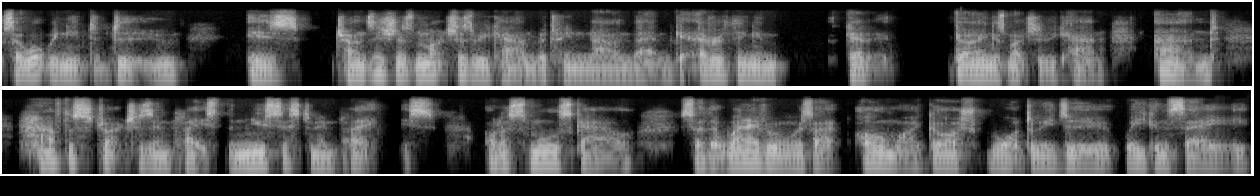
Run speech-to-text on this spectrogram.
so what we need to do is transition as much as we can between now and then, get everything in, get going as much as we can, and have the structures in place, the new system in place on a small scale, so that when everyone was like, "Oh my gosh, what do we do?" we can say,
